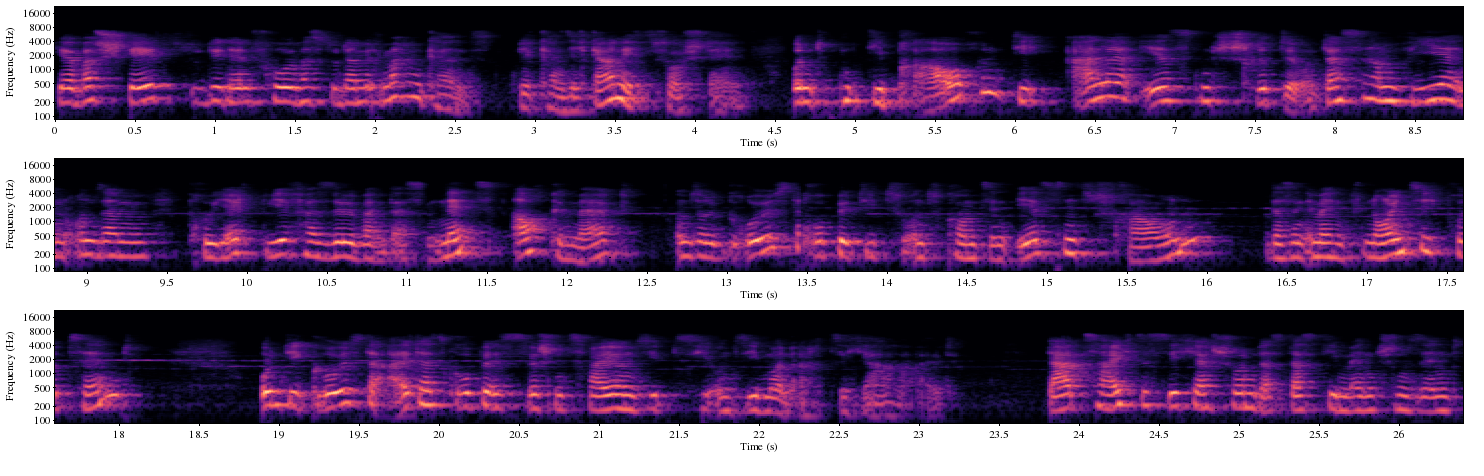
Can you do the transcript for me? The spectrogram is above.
ja, was stellst du dir denn vor, was du damit machen kannst? Der kann sich gar nichts vorstellen. Und die brauchen die allerersten Schritte. Und das haben wir in unserem Projekt Wir versilbern das Netz auch gemerkt. Unsere größte Gruppe, die zu uns kommt, sind erstens Frauen. Das sind immerhin 90 Prozent. Und die größte Altersgruppe ist zwischen 72 und 87 Jahre alt. Da zeigt es sich ja schon, dass das die Menschen sind,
